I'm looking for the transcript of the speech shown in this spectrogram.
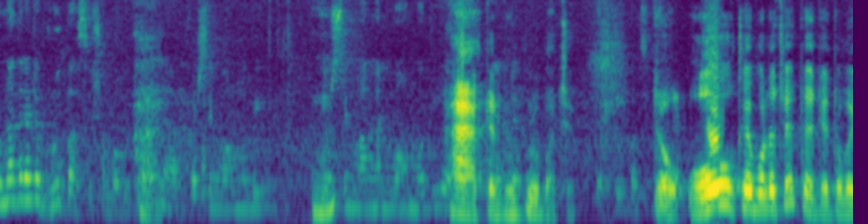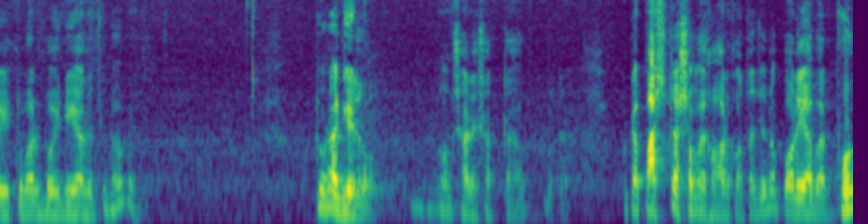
ওনাদের একটা গ্রুপ আছে সম্ভবত তাই না? ফারসিন মোহাম্মদী হ্যাঁ একটা গ্রুপ আছে। তো ও ওকে বলেছে যে তোমার তোমার বই নিয়ে আলোচনা হবে। তোরা গেল। সাড়ে সাতটা ওটা পাঁচটার সময় হওয়ার কথা ছিল। পরে আবার ফোন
